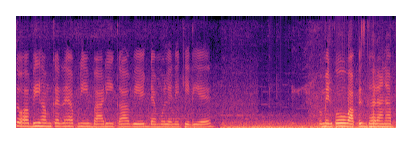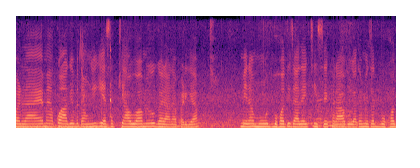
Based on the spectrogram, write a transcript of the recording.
तो अभी हम कर रहे हैं अपनी बारी का वेट डेमो लेने के लिए। तो मेरे को वापस घर आना पड़ रहा है। मैं आपको आगे बताऊँगी कि ऐसा क्या हुआ। मेरे को घर आना पड़ गया। मेरा मूड बहुत ही ज़्यादा एक चीज़ से ख़राब हो गया था। मेरे साथ बहुत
